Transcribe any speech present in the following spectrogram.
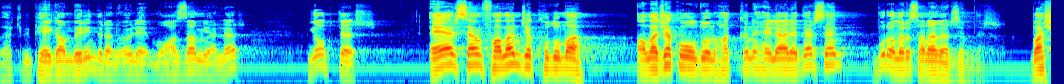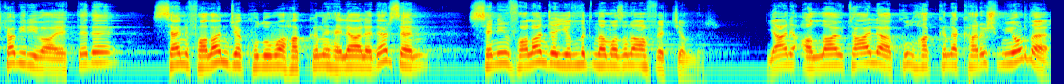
Belki bir peygamberindir hani öyle muazzam yerler. Yok der. Eğer sen falanca kuluma alacak olduğun hakkını helal edersen buraları sana vereceğim der. Başka bir rivayette de sen falanca kuluma hakkını helal edersen senin falanca yıllık namazını affedeceğim der. Yani Allahü Teala kul hakkına karışmıyor da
